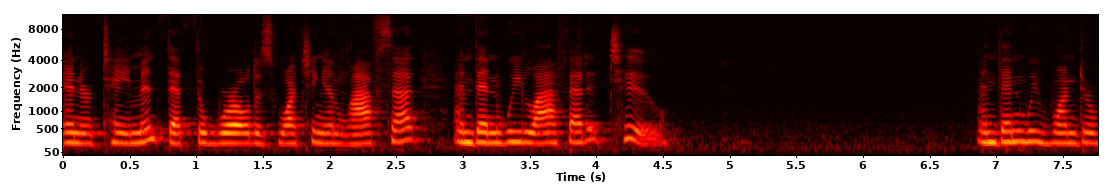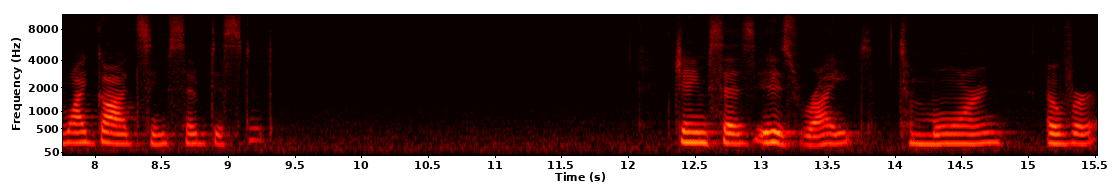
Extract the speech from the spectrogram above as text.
entertainment that the world is watching and laughs at, and then we laugh at it too. And then we wonder why God seems so distant. James says it is right to mourn over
